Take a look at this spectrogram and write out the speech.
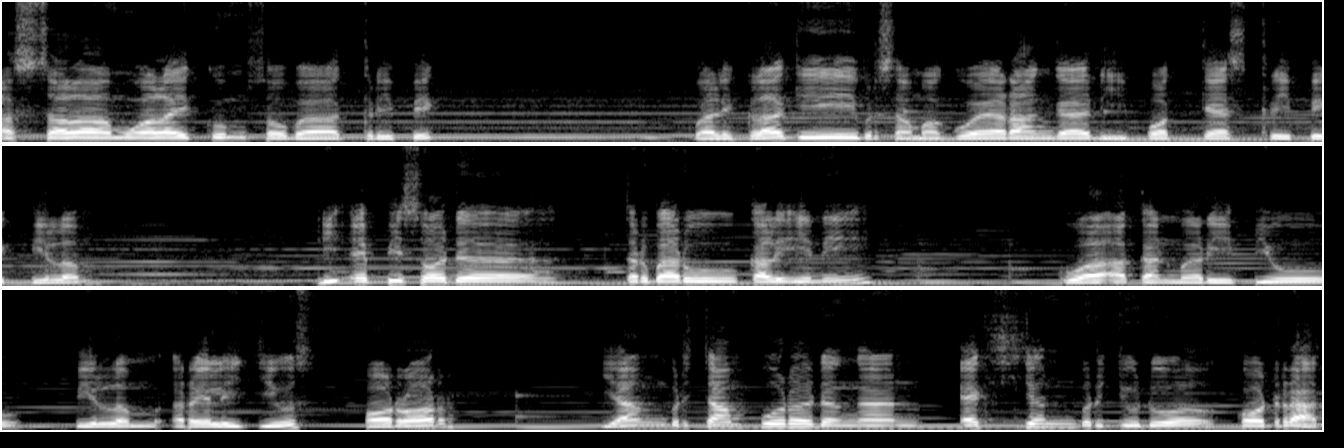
Assalamualaikum Sobat Kripik Balik lagi bersama gue Rangga di podcast Kripik Film Di episode terbaru kali ini Gue akan mereview film religius horor yang bercampur dengan action berjudul Kodrat.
